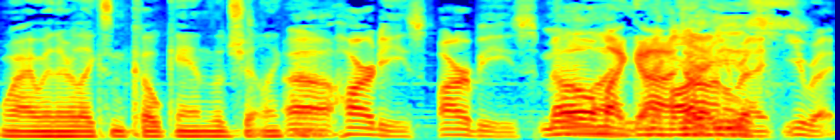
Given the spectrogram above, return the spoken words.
Why were there like some coke cans and shit like that? Uh, Hardee's, Arby's, Miller oh my Lite, god! McDonald's. Yeah, you're right. You're right.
